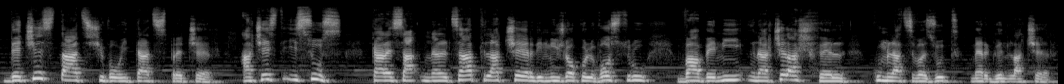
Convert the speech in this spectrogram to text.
de ce stați și vă uitați spre cer? Acest Isus, care s-a înălțat la cer din mijlocul vostru, va veni în același fel cum l-ați văzut mergând la cer.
